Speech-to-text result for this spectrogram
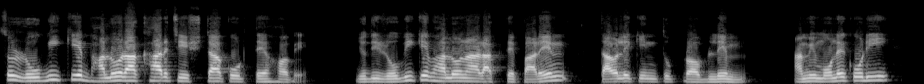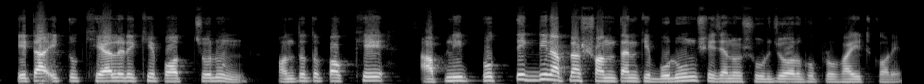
সো রবিকে ভালো রাখার চেষ্টা করতে হবে। যদি রবিকে ভালো না রাখতে পারেন, তাহলে কিন্তু প্রবলেম আমি মনে করি এটা একটু খেয়াল রেখে পথ চলুন। অন্তত পক্ষে আপনি প্রত্যেক দিন আপনার সন্তানকে বলুন, সে যেন সূর্য অর্ঘ্য প্রোভাইড করে।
